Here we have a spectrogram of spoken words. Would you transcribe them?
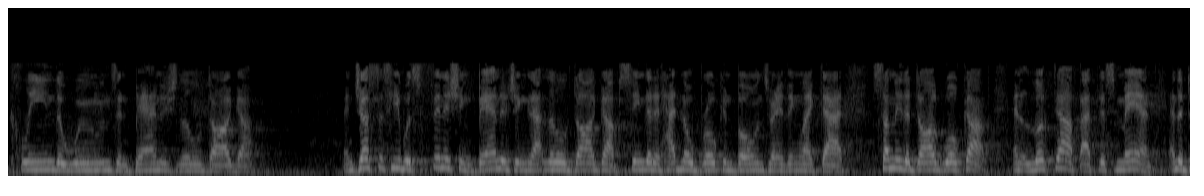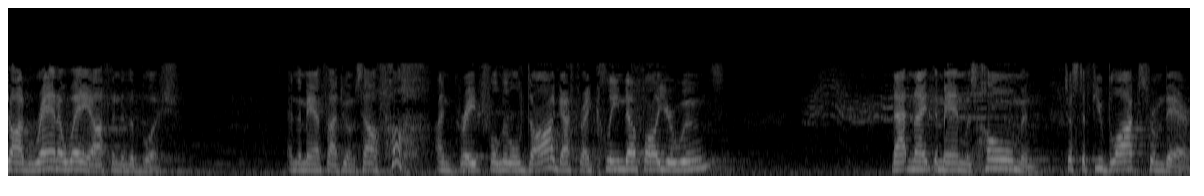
clean the wounds and bandage the little dog up. And just as he was finishing bandaging that little dog up, seeing that it had no broken bones or anything like that, suddenly the dog woke up and it looked up at this man, and the dog ran away off into the bush. And the man thought to himself, Oh, ungrateful little dog, after I cleaned up all your wounds. That night, the man was home and just a few blocks from there,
